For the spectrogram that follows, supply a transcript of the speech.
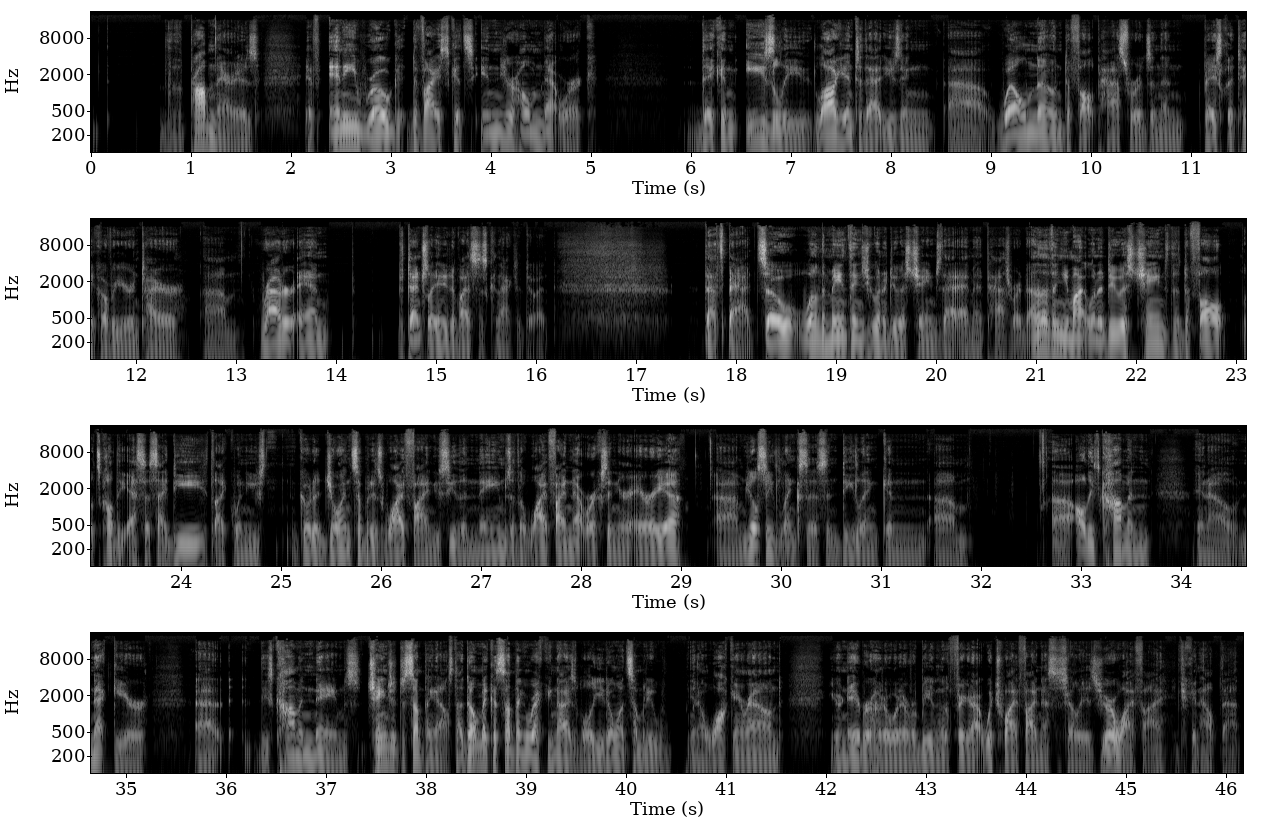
the problem there is if any rogue device gets in your home network, they can easily log into that using uh, well-known default passwords and then basically take over your entire um, router and potentially any devices connected to it. That's bad. So one of the main things you want to do is change that admin password. Another thing you might want to do is change the default, what's called the SSID. Like when you go to join somebody's Wi-Fi and you see the names of the Wi-Fi networks in your area, um, you'll see Linksys and D-Link and um, uh, all these common, you know, Netgear uh, these common names, change it to something else. Now, don't make it something recognizable. You don't want somebody, you know, walking around your neighborhood or whatever being able to figure out which Wi-Fi necessarily is your Wi-Fi, if you can help that.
